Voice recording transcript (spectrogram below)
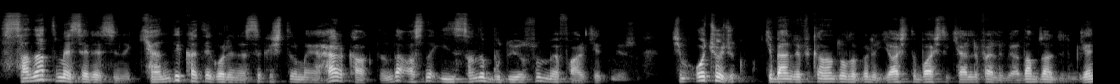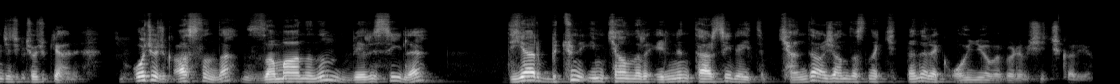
sanat meselesini kendi kategorine sıkıştırmaya her kalktığında aslında insanı buduyorsun ve fark etmiyorsun. Şimdi o çocuk ki ben Refik Anadolu böyle yaşlı başlı kelli felli bir adam zannediyordum. Gencecik çocuk yani. O çocuk aslında zamanının verisiyle diğer bütün imkanları elinin tersiyle itip kendi ajandasına kitlenerek oynuyor ve böyle bir şey çıkarıyor.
